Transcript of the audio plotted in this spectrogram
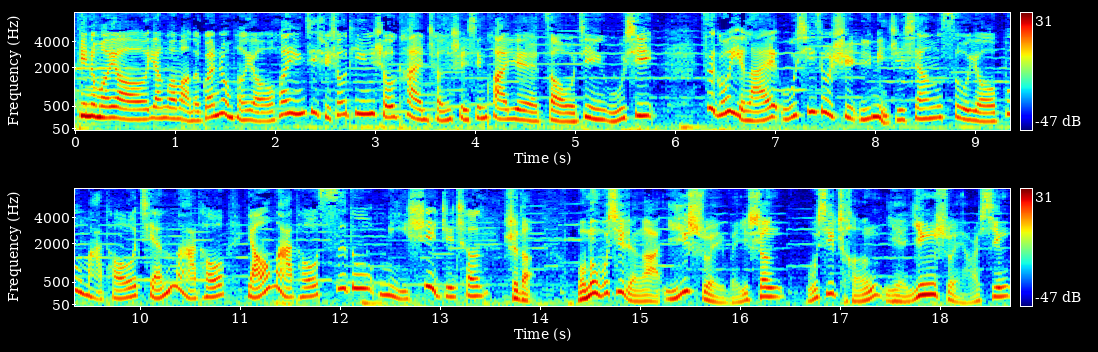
听众朋友，央广网的观众朋友，欢迎继续收听、收看《城市新跨越》，走进无锡。自古以来，无锡就是鱼米之乡，素有“布码头”“前码头”“窑码头”“丝都”“米市”之称。是的，我们无锡人啊，以水为生，无锡城也因水而兴。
